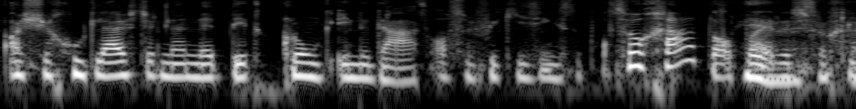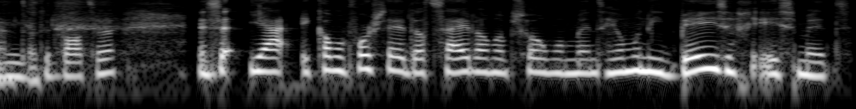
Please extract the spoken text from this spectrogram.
als je goed luistert naar net, dit klonk inderdaad als een verkiezingsdebat. Zo gaat dat ja, tijdens verkiezingsdebatten. En ze, ja, ik kan me voorstellen dat zij dan op zo'n moment helemaal niet bezig is met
